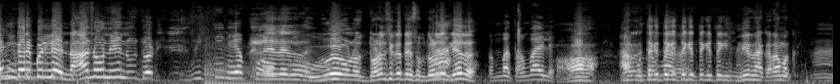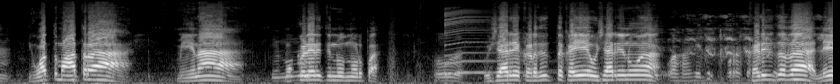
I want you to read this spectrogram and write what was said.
ಹಿಂಗಾರಿ ಬಿಡ್ಲಿ ನಾನು ನೀನು ಜೋಡಿ ದೊಡ್ಡ ಸಿಗತ್ತೆ ಸ್ವಲ್ಪ ದೊಡ್ಡದಿಲ್ಲ ಅದು. ತಂಬ ತುಂಬಾ ಇಲ್ಲಿ. ಹಾಗ ತೆಗಿ ತೆಗಿ ತೆಗಿ ತೆಗಿ ತೆಗಿ ನೀರ್ನ ಹಾಕ ಆರಾಮಕ್ ಹಾ. ಇವತ್ತು ಮಾತ್ರ ಮೀನಾ ಮಕ್ಕಳೇರಿ ತಿನ್ನೋದು ನೋಡಪ್ಪ. ಹುಷಾರಿ ಕಡದಿತ್ತ ಕೈ ಹುಷಾರಿ ನೀನು. ಕಡಿದಿತ್ತದ ಲೇ.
